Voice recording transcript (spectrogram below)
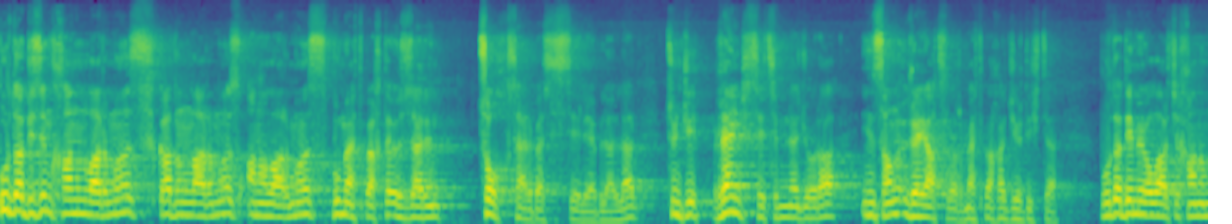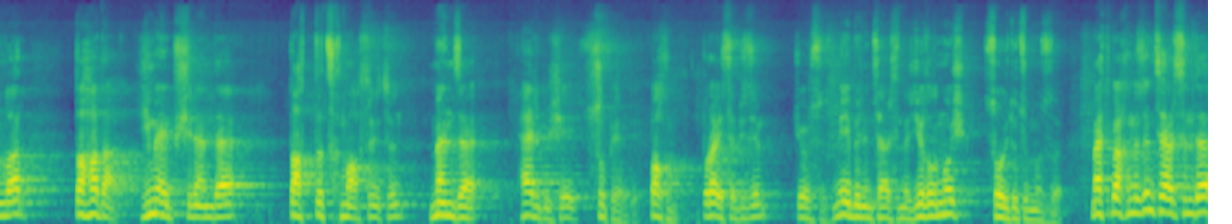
Burada bizim xanımlarımız, qadınlarımız, analarımız bu mətbəxdə özlərini çox sərbəst hiss eləyə bilərlər. Çünki rəng seçiminə görə insanın ürəyi açılır mətbəxə girdikcə. Burada demək olar ki, xanımlar daha da yemək bişirəndə dadlı çıxması üçün məncə hər bir şey superdir. Baxın, bura isə bizim görürsüz, mebelin içərisində yığılmış soyuducumuzdur. Mətbəximizin içərisində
